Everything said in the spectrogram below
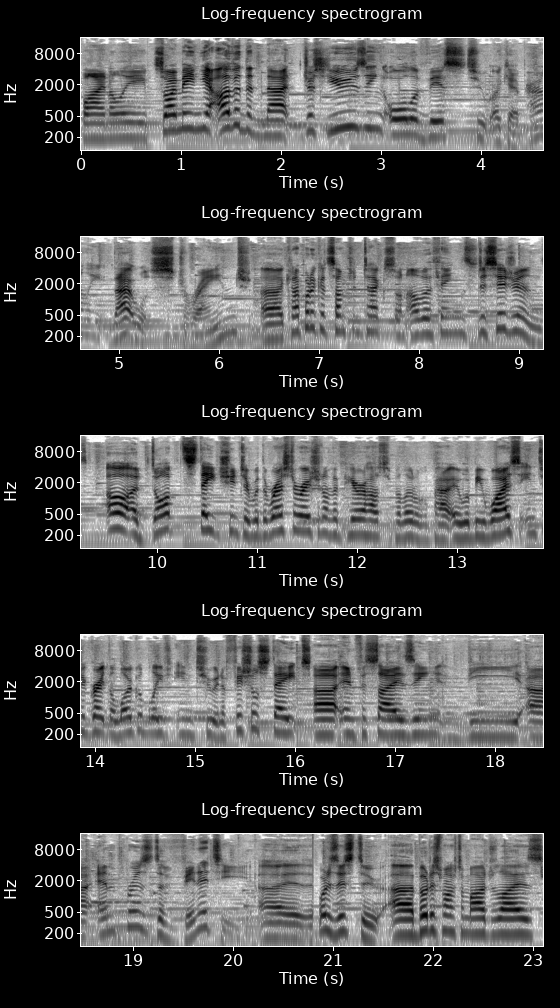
finally. So, I mean, yeah, other than that, just using all of this to... Okay, apparently that was strange. Uh, can I put a consumption tax on other things? Decisions. Oh, adopt state Shinto. With the restoration of Imperial House of political power, it would be wise to integrate the local beliefs into an official state, uh, emphasizing the uh, Emperor's divinity. Uh, what does this do? Uh, Buddhist monks to marginalize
